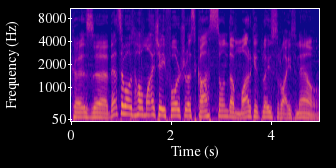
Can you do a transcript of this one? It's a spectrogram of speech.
Cause uh, that's about how much a Fortras costs on the marketplace right now.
